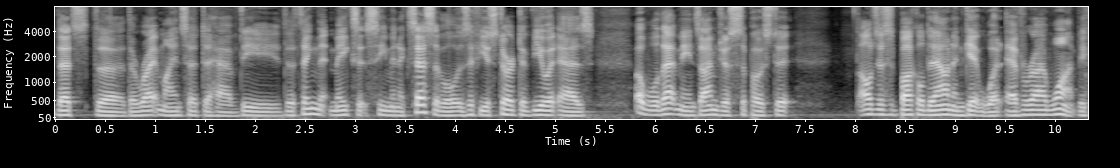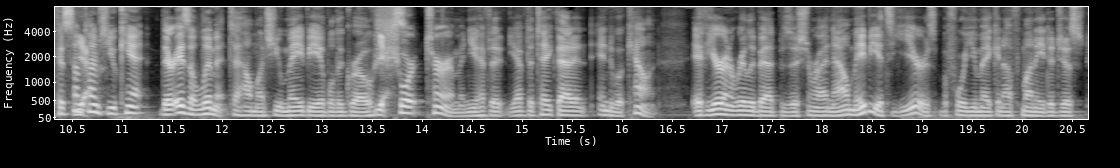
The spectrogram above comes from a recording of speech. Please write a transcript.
that's the the right mindset to have. the The thing that makes it seem inaccessible is if you start to view it as, oh well, that means I'm just supposed to. I'll just buckle down and get whatever I want because sometimes yeah. you can't. There is a limit to how much you may be able to grow yes. short term, and you have to you have to take that in, into account. If you're in a really bad position right now, maybe it's years before you make enough money to just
